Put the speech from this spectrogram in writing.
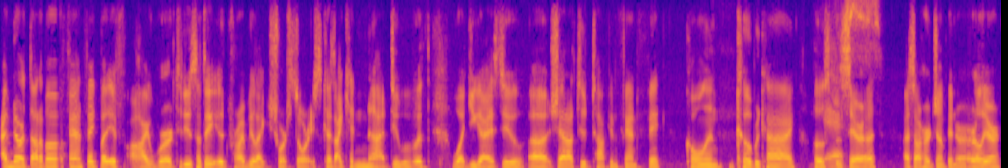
I've never thought about fanfic, but if I were to do something, it would probably be like short stories because I cannot do with what you guys do. Uh, shout out to Talking Fanfic colon Cobra Kai host Yes. Sarah. I saw her jump in earlier.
